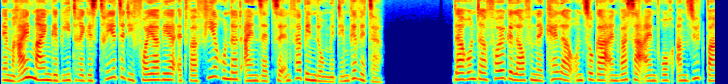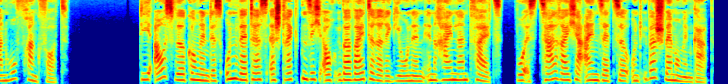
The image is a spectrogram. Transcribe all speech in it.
Im Rhein-Main-Gebiet registrierte die Feuerwehr etwa 400 Einsätze in Verbindung mit dem Gewitter. Darunter vollgelaufene Keller und sogar ein Wassereinbruch am Südbahnhof Frankfurt. Die Auswirkungen des Unwetters erstreckten sich auch über weitere Regionen in Rheinland-Pfalz, wo es zahlreiche Einsätze und Überschwemmungen gab.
